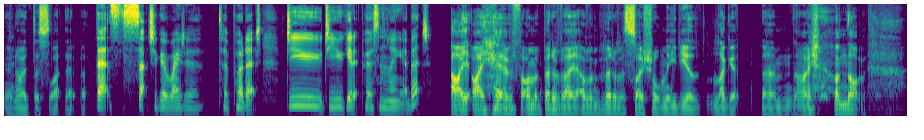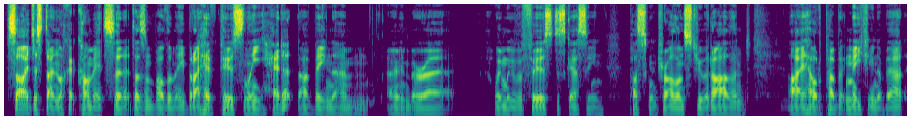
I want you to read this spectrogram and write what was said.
and I dislike that. But That's such a good way to, to put it. Do you do you get it personally a bit? I, I have. I'm a bit of a I'm a bit of a social media lugget. Um, I, I'm not. So I just don't look at comments, and it doesn't bother me. But I have personally had it. I've been. Um, I remember uh, when we were first discussing possum control on Stewart Island, I held a public meeting about.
